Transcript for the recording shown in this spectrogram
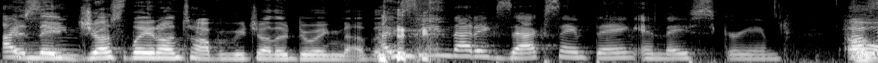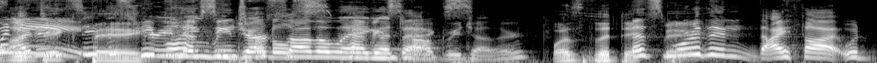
I've and they seen- just laid on top of each other doing nothing. I've seen that exact same thing, and they scream. How Oh, oh many I didn't see the people Screaming, have we seen just turtles saw the laying having on top sex? of each other. Was the dick That's big? more than I thought would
